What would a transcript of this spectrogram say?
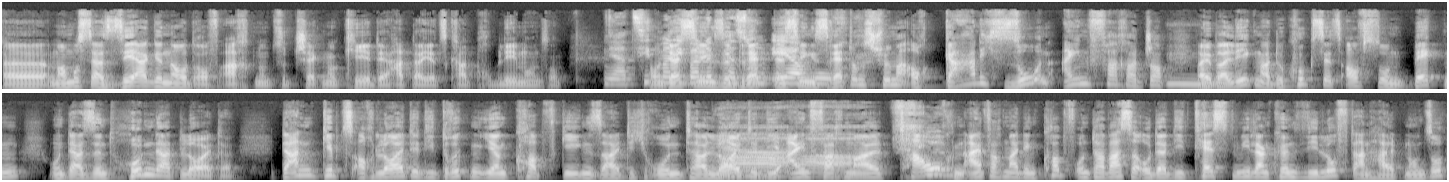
Äh, man muss da sehr genau drauf achten, um zu checken, okay, der hat da jetzt gerade Probleme und so. ja, zieht Und man deswegen, eine sind deswegen ist. Rettungsschwimmer auch gar nicht so ein einfacher Job. Mhm. Weil überleg mal, du guckst jetzt auf so ein Becken und da sind 100 Leute. Dann gibt's auch Leute, die drücken ihren Kopf gegenseitig runter. Leute, die einfach mal tauchen, schlimm. einfach mal den Kopf unter Wasser oder die testen, wie lange können sie die Luft anhalten und so.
